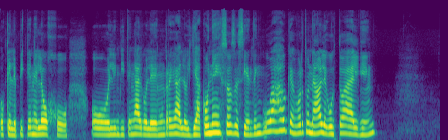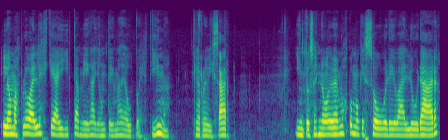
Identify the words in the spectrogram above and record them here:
o que le piquen el ojo, o le inviten algo, le den un regalo, y ya con eso se sienten, wow, qué afortunado, le gustó a alguien, lo más probable es que ahí también haya un tema de autoestima que revisar. Y entonces no debemos como que sobrevalorar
